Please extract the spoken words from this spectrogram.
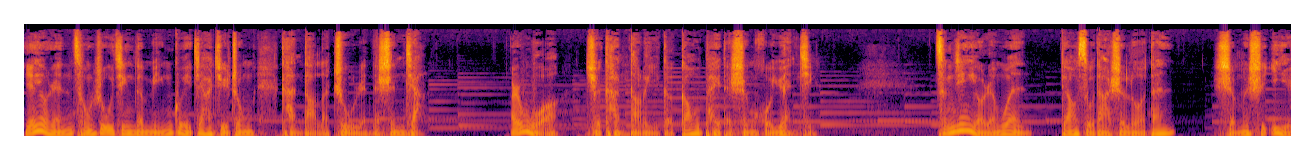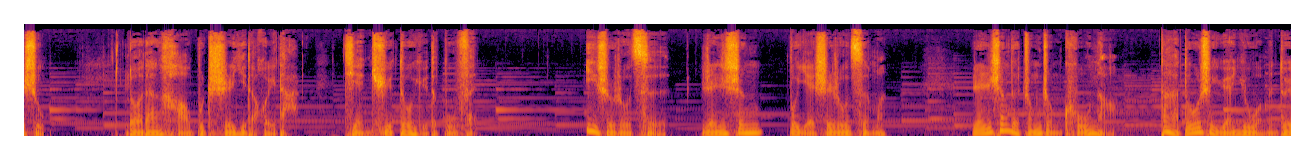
也有人从入境的名贵家具中看到了主人的身价，而我却看到了一个高配的生活愿景。曾经有人问雕塑大师罗丹：“什么是艺术？”罗丹毫不迟疑的回答：“减去多余的部分。”艺术如此，人生不也是如此吗？人生的种种苦恼，大多是源于我们对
